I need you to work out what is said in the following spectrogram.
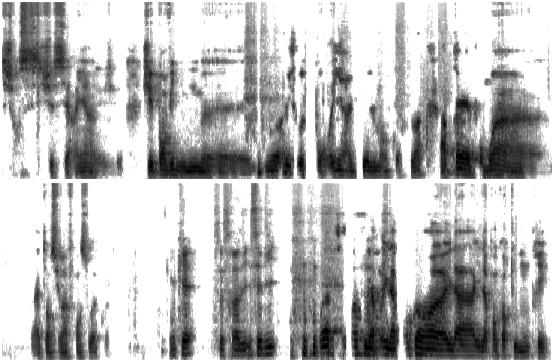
je sais rien. J'ai pas envie de me, me réjouir pour rien actuellement, quoi, tu vois. Après, pour moi, attention à François, quoi. Ok. Ce sera dit. C'est dit. il n'a pas encore, euh, il a, il a pas encore tout montré.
